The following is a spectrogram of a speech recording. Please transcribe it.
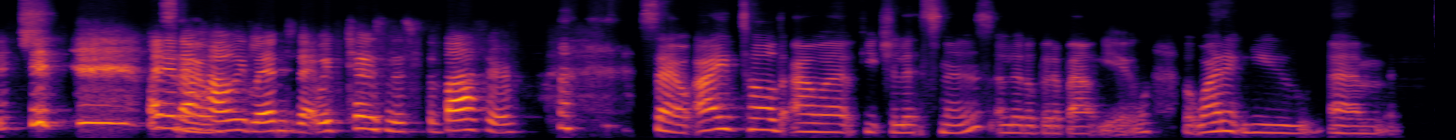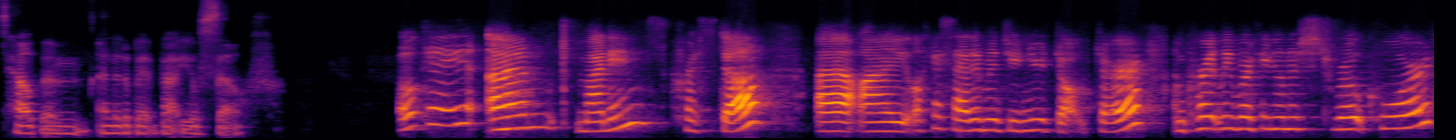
don't so, know how we landed it. We've chosen this for the bathroom. So I told our future listeners a little bit about you, but why don't you um, tell them a little bit about yourself? Okay, um, my name's Krista. Uh, I, like I said, I'm a junior doctor. I'm currently working on a stroke ward,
